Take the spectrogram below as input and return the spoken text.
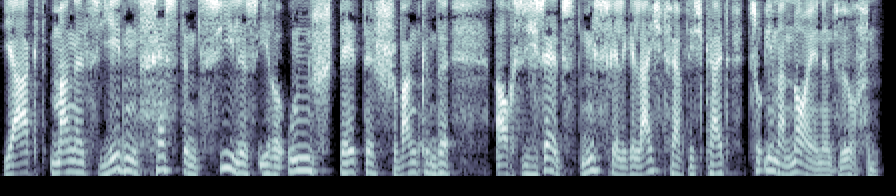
jagt mangels jeden festen Zieles ihre unstäte, schwankende, auch sich selbst missfällige Leichtfertigkeit zu immer neuen Entwürfen.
